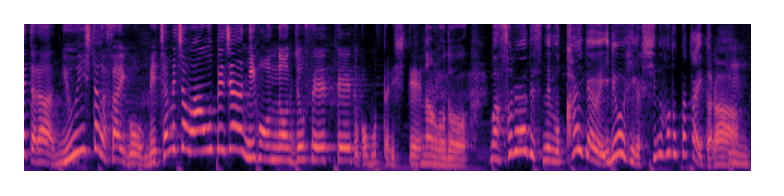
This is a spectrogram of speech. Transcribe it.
えたら入院したが最後めちゃめちゃワンオペじゃん日本の女性ってとか思ったりして。なるほど。まあそれはですねもう海外は医療費が死ぬほど高いから、うん、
